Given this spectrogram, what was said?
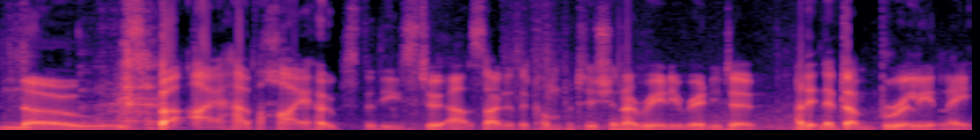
knows? But I have high hopes for these two outside of the competition. I really, really do. I think they've done brilliantly.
